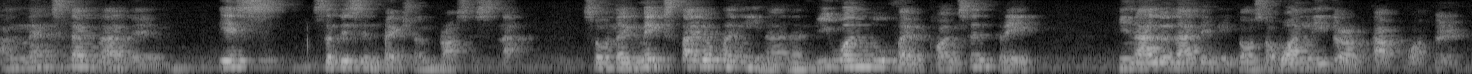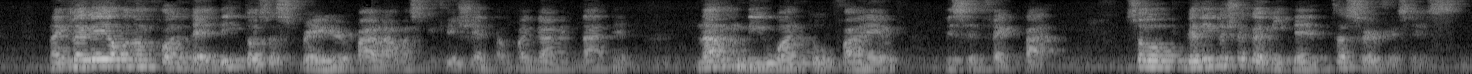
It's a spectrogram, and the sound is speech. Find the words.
Ang next step natin is sa disinfection process na. So, nag-mix tayo kanina ng D125 concentrate. Hinalo natin ito sa 1 liter of tap water. Naglagay ako ng konti dito sa sprayer para mas efficient ang paggamit natin ng D125 disinfectant. So, ganito siya gamitin sa surfaces.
